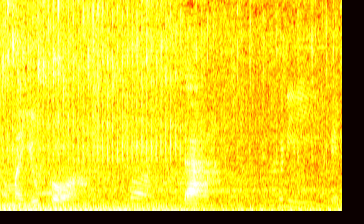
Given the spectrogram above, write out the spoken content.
ต้องมายุบก่อน ก่อน จ้า พอดีเป็น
